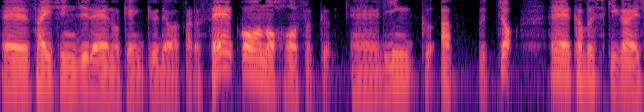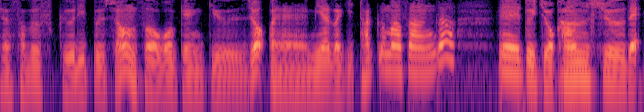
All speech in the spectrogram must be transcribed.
えー最新事例の研究でわかる成功の法則、えーリンクアップ著、えー株式会社サブスクリプション総合研究所、えー宮崎拓馬さんが、えーと、一応監修で、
